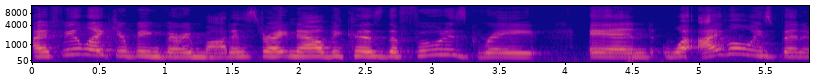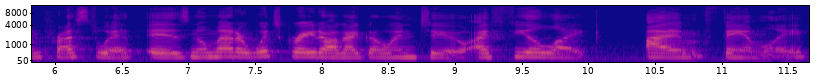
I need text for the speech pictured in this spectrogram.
I feel like you're being very modest right now because the food is great. And what I've always been impressed with is no matter which Grey Dog I go into, I feel like I'm family.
